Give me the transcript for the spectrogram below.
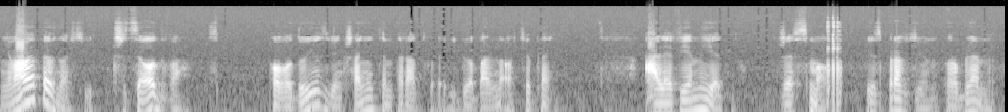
nie mamy pewności, czy CO2 powoduje zwiększanie temperatury i globalne ocieplenie. Ale wiemy jedno, że smog jest prawdziwym problemem.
